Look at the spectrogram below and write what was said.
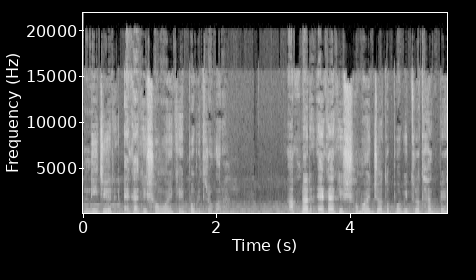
নিজের একাকী সময়কে পবিত্র করা। আপনার একাকী সময় যত পবিত্র থাকবে,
